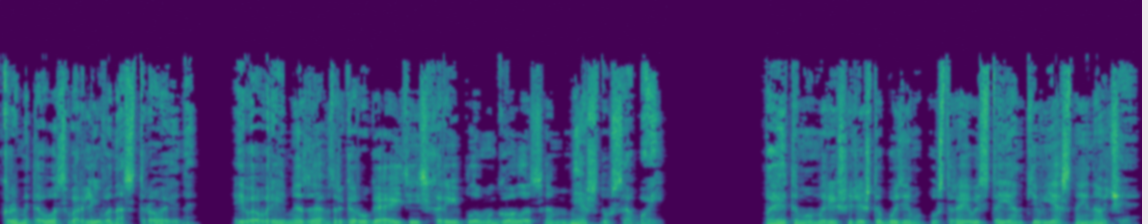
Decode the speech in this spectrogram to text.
кроме того сварливо настроены, и во время завтрака ругаетесь хриплым голосом между собой. Поэтому мы решили, что будем устраивать стоянки в ясные ночи,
